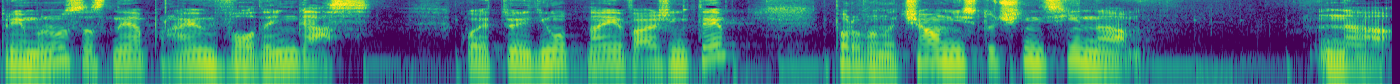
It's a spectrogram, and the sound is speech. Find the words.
Примерно с нея правим воден газ, което е един от най-важните първоначални източници на, на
